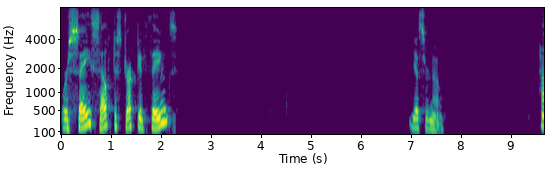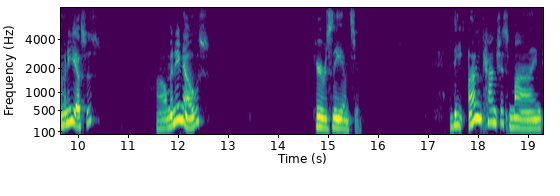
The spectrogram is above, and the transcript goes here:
or say self destructive things? Yes or no? How many yeses? How many no's? Here's the answer The unconscious mind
